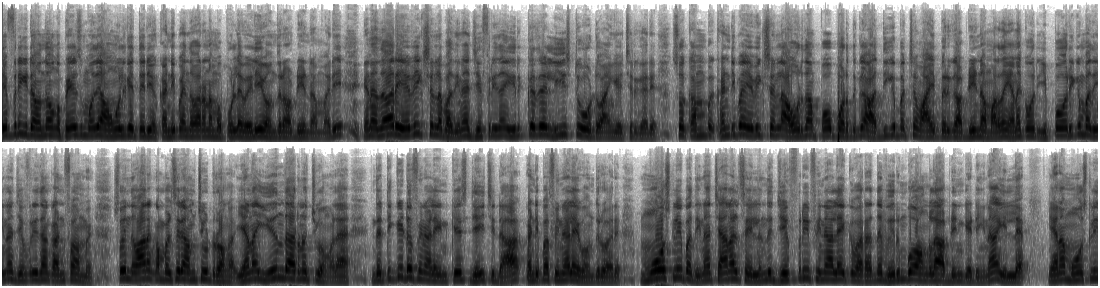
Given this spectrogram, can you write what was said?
ஜெஃப்ரி கிட்ட வந்து அவங்க பேசும்போது அவங்களுக்கே தெரியும். கண்டிப்பாக இந்த வாரம் நம்ம புள்ள வெளியே வந்துடும் அப்படின்ற மாதிரி. ஏன்னா இந்த வாரம் எவிக்ஷனில் பார்த்தீங்கன்னா ஜெஃப்ரி தான் இருக்கிறதே லீஸ்ட் ஓட்டு வாங்கி வச்சிருக்காரு. ஸோ கம்ப கண்டிப்பாக எவிக்ஷனில் அவர் தான் போக போகிறதுக்கு அதிகபட்ச வாய்ப்பு இருக்குது அப்படின்ற மாதிரி தான் எனக்கு ஒரு இப்போ வரைக்கும் பார்த்தீங்கன்னா ஜெஃப்ரி தான் கன்ஃபார்ம் ஸோ இந்த வாரம் கம்பல்சரி அமுச்சு விட்ருவாங்க ஏன்னா இருந்தாருன்னு வச்சுக்கோங்களேன் இந்த டிக்கெட் ஃபினாலே இன் கேஸ் ஜெயிச்சிட்டா கண்டிப்பாக ஃபினாலே வந்துருவார். மோஸ்ட்லி பார்த்தீங்கன்னா சேனல் சைட்லேருந்து ஜெஃப்ரி ஃபினாலேக்கு வரதை விரும்புவாங்களா அப்படின்னு கேட்டிங்கன்னா இல்லை. ஏன்னா மோஸ்ட்லி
